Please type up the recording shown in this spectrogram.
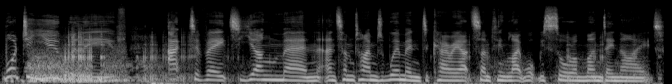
what do you believe activates young men and sometimes women to carry out something like what we saw on Monday night?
